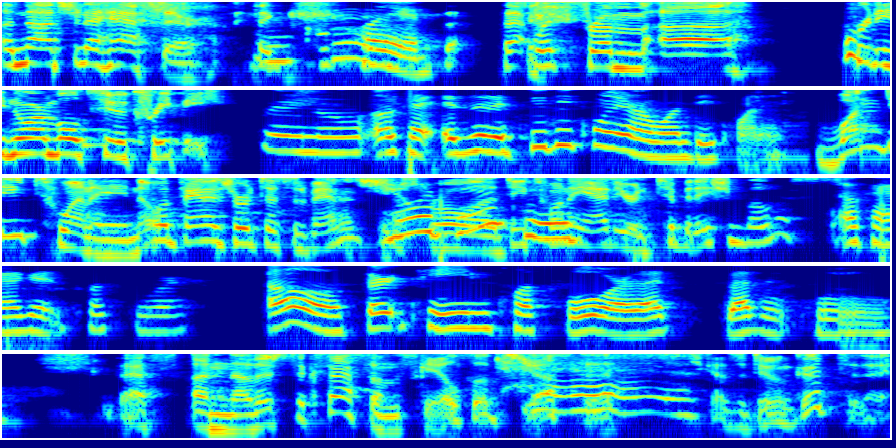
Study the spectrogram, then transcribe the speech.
a notch and a half there. I think Played. that went from uh, pretty normal to creepy. Very normal. Okay, is it a two d twenty or a one d twenty? 1d20. No advantage or disadvantage. No Just roll a advantage. d20, add your intimidation bonus. Okay, I get plus four. Oh, 13 plus four. That's seventeen. That's another success on the scales of justice. You guys are doing good today.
